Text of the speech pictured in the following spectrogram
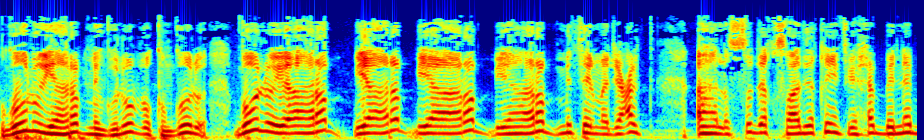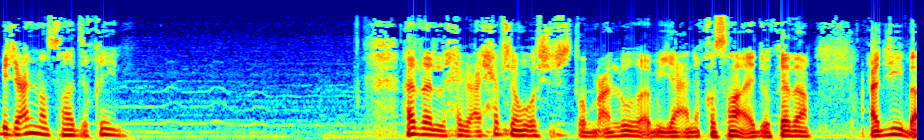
قولوا يا رب من قلوبكم قولوا قولوا يا رب يا رب يا رب يا رب مثل ما جعلت أهل الصدق صادقين في حب النبي جعلنا صادقين. هذا الحبشة هو طبعا له يعني قصائد وكذا عجيبة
